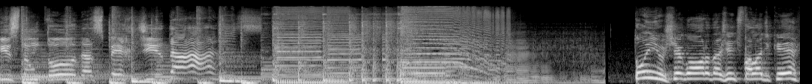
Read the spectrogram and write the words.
estão todas perdidas. Toninho, chegou a hora da gente falar de quê?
